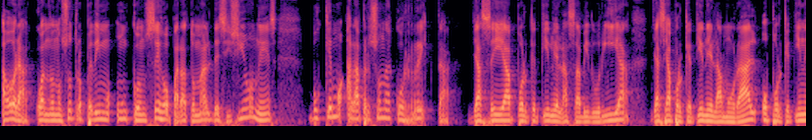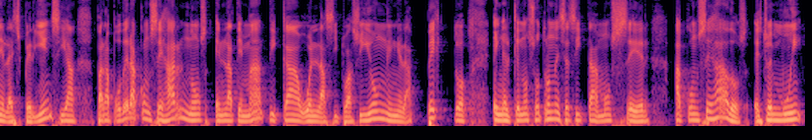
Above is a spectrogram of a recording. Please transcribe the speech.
Ahora, cuando nosotros pedimos un consejo para tomar decisiones, busquemos a la persona correcta. Ya sea porque tiene la sabiduría, ya sea porque tiene la moral o porque tiene la experiencia para poder aconsejarnos en la temática o en la situación, en el aspecto en el que nosotros necesitamos ser aconsejados. Esto es muy,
